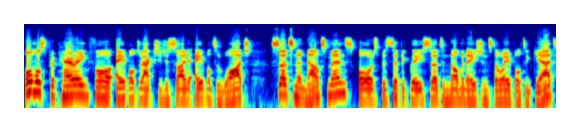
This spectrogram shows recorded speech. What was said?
almost preparing for able to actually decide able to watch certain announcements or specifically certain nominations they're able to get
